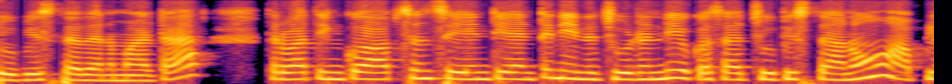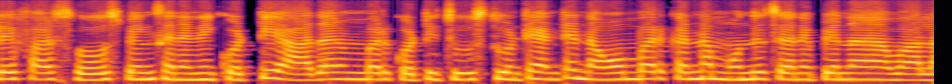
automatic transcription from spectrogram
చూపిస్తుంది అనమాట తర్వాత ఇంకో ఆప్షన్స్ ఏంటి అంటే నేను చూడండి ఒకసారి చూపిస్తాను. అప్లై ఫర్ స్పౌస్ పెంగ్స్ అనేది కొట్టి ఆధార్ నెంబర్ కొట్టి చూస్తుంటే అంటే నవంబర్ కన్నా ముందు చనిపోయిన వాళ్ళ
